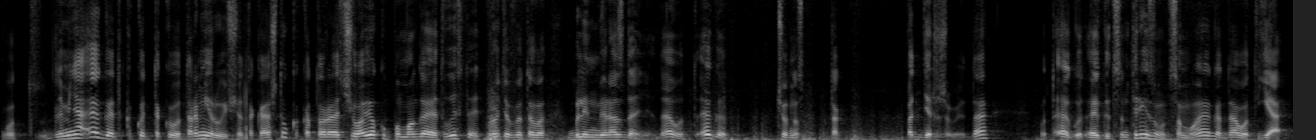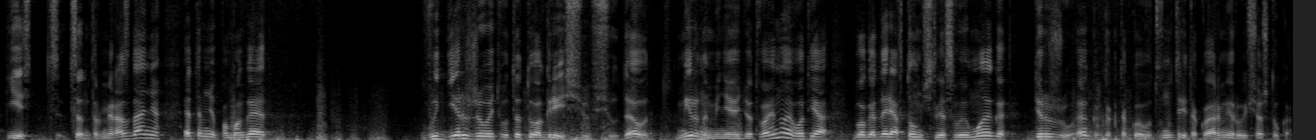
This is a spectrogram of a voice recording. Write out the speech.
Вот для меня эго это какая-то такая вот армирующая такая штука, которая человеку помогает выстоять против этого, блин, мироздания. Да? Вот эго, что нас так поддерживает, да? Вот эго, эгоцентризм, вот само эго, да, вот я есть центр мироздания, это мне помогает выдерживать вот эту агрессию всю, да, вот мир на меня идет войной, вот я благодаря в том числе своему эго держу. Эго как такой вот внутри такая армирующая штука.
